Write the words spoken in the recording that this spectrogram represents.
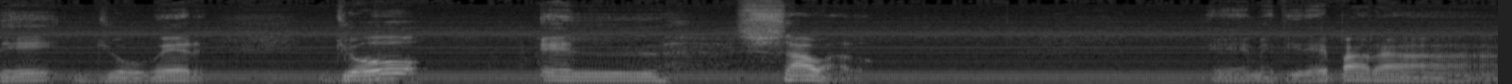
de llover. Yo el sábado eh, me tiré para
